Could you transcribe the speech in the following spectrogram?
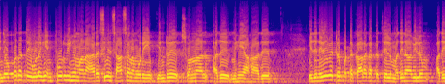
இந்த ஒப்பந்தத்தை உலகின் பூர்வீகமான அரசியல் சாசன முறை என்று சொன்னால் அது மிகையாகாது. இது நிறைவேற்றப்பட்ட காலகட்டத்தில் மதினாவிலும் அதை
